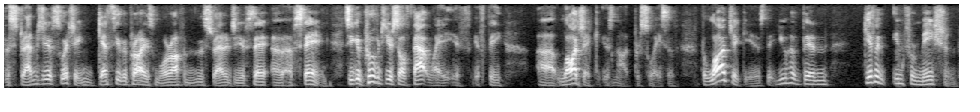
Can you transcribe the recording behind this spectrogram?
the strategy of switching gets you the prize more often than the strategy of say, uh, of staying. So you can prove it to yourself that way if if the uh, logic is not persuasive. The logic is that you have been given information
